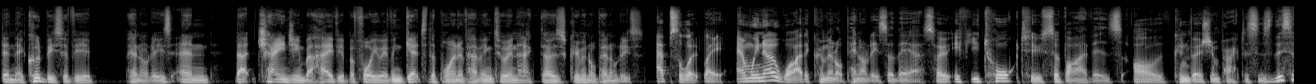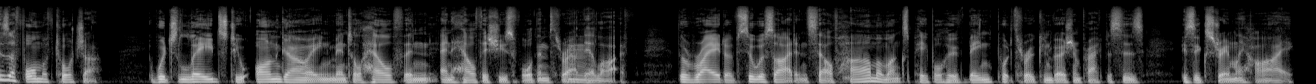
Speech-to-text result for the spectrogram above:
then there could be severe penalties and that changing behaviour before you even get to the point of having to enact those criminal penalties? Absolutely. And we know why the criminal penalties are there. So if you talk to survivors of conversion practices, this is a form of torture which leads to ongoing mental health and, and health issues for them throughout their mm. life. The rate of suicide and self harm amongst people who've been put through conversion practices is extremely high.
